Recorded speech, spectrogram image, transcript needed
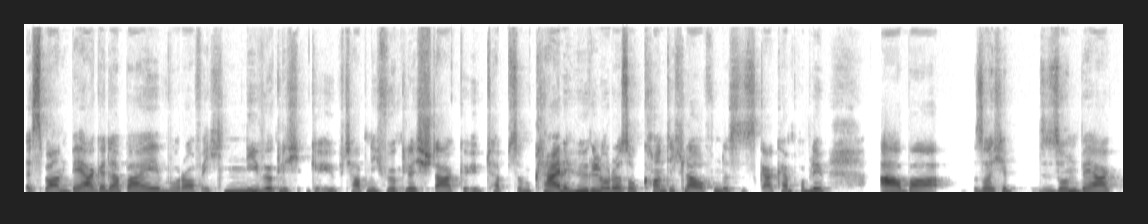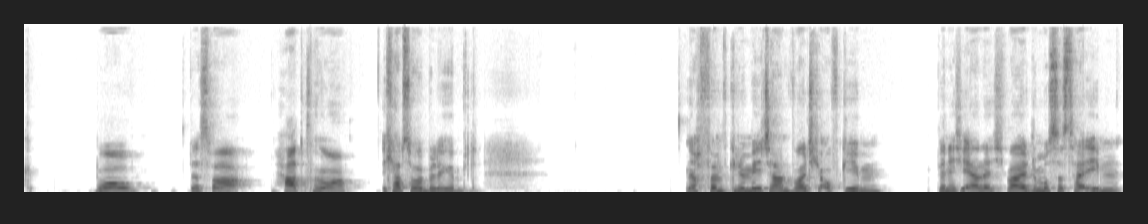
es waren Berge dabei, worauf ich nie wirklich geübt habe, nicht wirklich stark geübt habe. So kleine Hügel oder so konnte ich laufen, das ist gar kein Problem. Aber solche so 'n Berg, wow, das war Hardcore. Ich habe es aber überlebt. Nach 5 Kilometern wollte ich aufgeben, bin ich ehrlich, weil du musstest halt eben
